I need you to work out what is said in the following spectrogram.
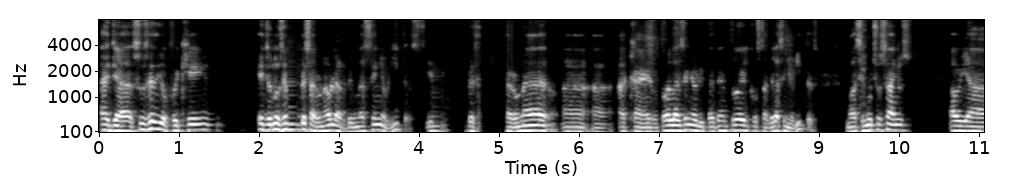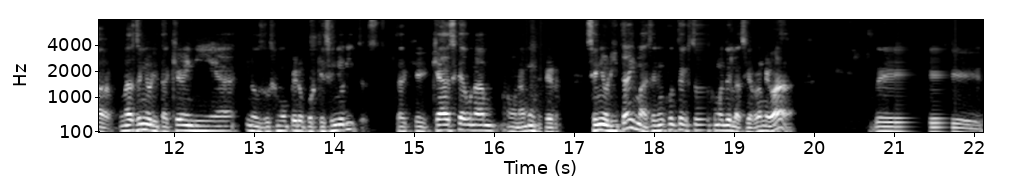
allá sucedió fue que ellos nos empezaron a hablar de unas señoritas y empezaron a, a, a, caer todas las señoritas dentro del costal de las señoritas. Como hace muchos años había una señorita que venía y nosotros como, pero ¿por qué señoritas? O sea, ¿qué, qué hace a una, a una mujer señorita y más en un contexto como el de la Sierra Nevada? De, de,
